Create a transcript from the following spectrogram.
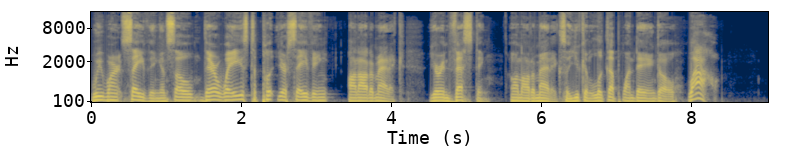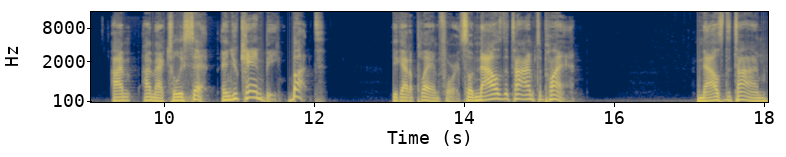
we weren't saving. And so there are ways to put your saving on automatic. You're investing on automatic. So you can look up one day and go, "Wow, I'm I'm actually set." And you can be, but you got to plan for it. So now's the time to plan. Now's the time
